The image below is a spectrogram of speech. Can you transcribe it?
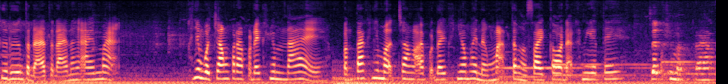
គឺរឿងដដែលដដែលហ្នឹងឯងម៉ាក់ខ្ញុំក៏ចង់ប្រាប់ប្តីខ្ញុំដែរប៉ុន្តែខ្ញុំអត់ចង់ឲ្យប្តីខ្ញុំហើយនឹងម៉ាក់ទាំងអាស័យកដាក់គ្នាទេទឹកខ្ញុំអត់ប្រាប់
